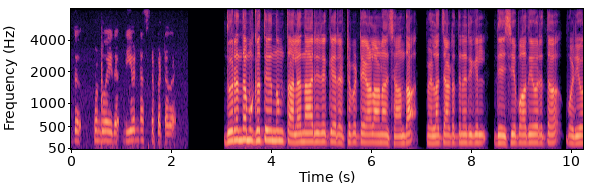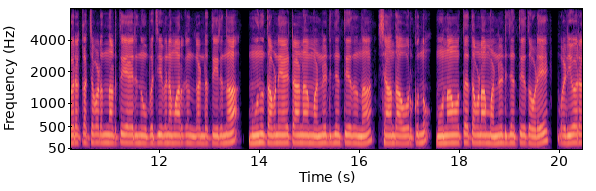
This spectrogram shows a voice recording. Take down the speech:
ഇത് കൊണ്ടുപോയത്. ജീവൻ നഷ്ടപ്പെട്ടത്. ദുരന്തമുഖത്ത് നിന്നും തലനാരിരക്ക് രക്ഷപ്പെട്ടയാളാണ് ശാന്ത. വെള്ളച്ചാട്ടത്തിനരികിൽ ദേശീയപാതയോരത്ത് വഴിയോര കച്ചവടം നടത്തിയായിരുന്നു ഉപജീവനമാർഗം കണ്ടെത്തിയിരുന്ന മൂന്ന് തവണയായിട്ടാണ് മണ്ണിടിഞ്ഞെത്തിയതെന്ന് ശാന്ത ഓർക്കുന്നു. മൂന്നാമത്തെ തവണ മണ്ണിടിഞ്ഞെത്തിയതോടെ വഴിയോര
